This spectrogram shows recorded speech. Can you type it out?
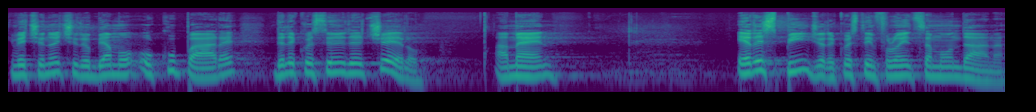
Invece noi ci dobbiamo occupare delle questioni del cielo. Amen. E respingere questa influenza mondana.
